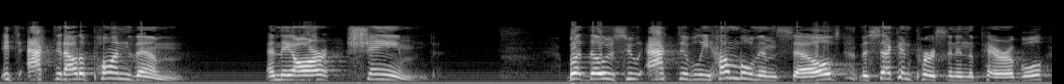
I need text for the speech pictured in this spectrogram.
It's acted out upon them. And they are shamed. But those who actively humble themselves, the second person in the parable,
